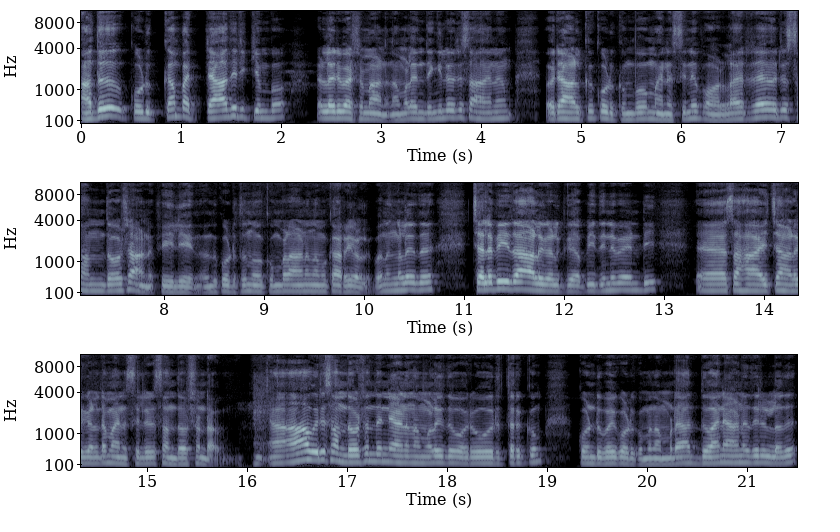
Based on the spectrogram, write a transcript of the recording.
അത് കൊടുക്കാൻ പറ്റാതിരിക്കുമ്പോൾ ഉള്ളൊരു വിഷമമാണ് നമ്മൾ എന്തെങ്കിലും ഒരു സാധനം ഒരാൾക്ക് കൊടുക്കുമ്പോൾ മനസ്സിന് വളരെ ഒരു സന്തോഷമാണ് ഫീൽ ചെയ്യുന്നത്. ഇത് കൊടുത്തു നോക്കുമ്പോഴാണ് നമുക്കറിയുള്ളൂ. ഇപ്പോൾ നിങ്ങളിത് ചിലവ് ചെയ്ത ആളുകൾക്ക് അപ്പോൾ ഇതിനു വേണ്ടി സഹായിച്ച ആളുകളുടെ മനസ്സിലൊരു സന്തോഷം ഉണ്ടാകും ആ- ഒരു സന്തോഷം തന്നെയാണ് നമ്മൾ ഇത് ഓരോരുത്തർക്കും കൊണ്ടുപോയി കൊടുക്കുമ്പോൾ നമ്മുടെ അധ്വാനമാണ് ഇതിലുള്ളത്.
